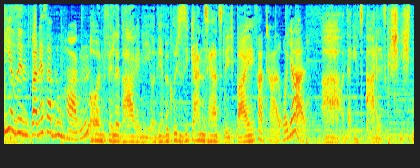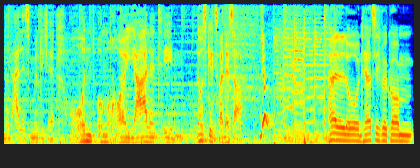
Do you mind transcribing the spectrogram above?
Hier sind Vanessa Blumhagen und Philipp Hageni und wir begrüßen Sie ganz herzlich bei Fatal Royal. Ah, und da gibt's Adelsgeschichten und alles Mögliche rund um royale Themen. Los geht's, Vanessa. Jo! Hallo und herzlich willkommen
